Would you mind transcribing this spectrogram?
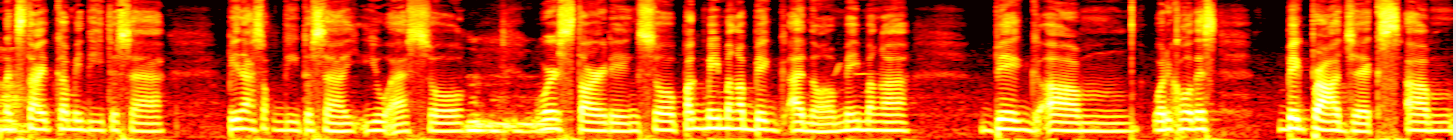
nag-start kami dito sa, pinasok dito sa US. So, we're starting. So, pag may mga big, ano, may mga big, um, what do you call this? Big projects, um,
